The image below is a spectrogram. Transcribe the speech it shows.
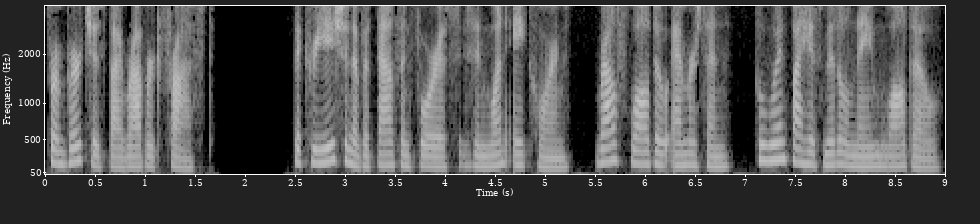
From Birches by Robert Frost. The creation of a thousand forests is in one acorn. Ralph Waldo Emerson, who went by his middle name Waldo,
